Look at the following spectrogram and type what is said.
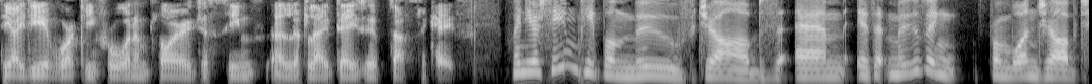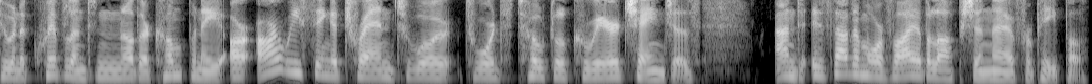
the idea of working for one employer just seems a little outdated if that's the case. When you're seeing people move jobs, um, is it moving from one job to an equivalent in another company, or are we seeing a trend toward, towards total career changes? And is that a more viable option now for people?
